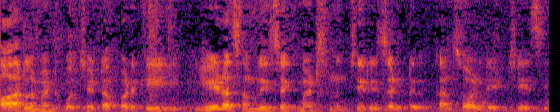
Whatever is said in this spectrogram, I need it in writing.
పార్లమెంట్కి వచ్చేటప్పటికి ఏడు అసెంబ్లీ సెగ్మెంట్స్ నుంచి రిజల్ట్ కన్సాలిడేట్ చేసి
